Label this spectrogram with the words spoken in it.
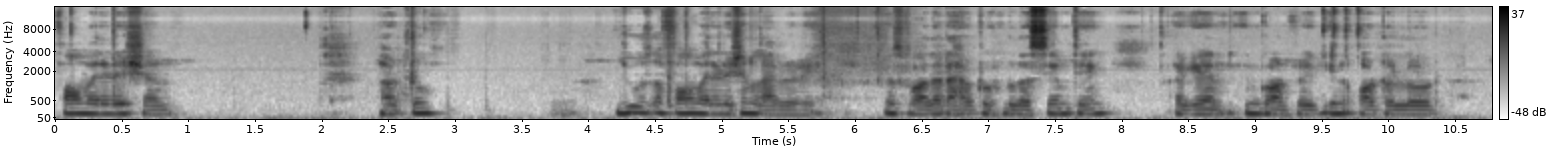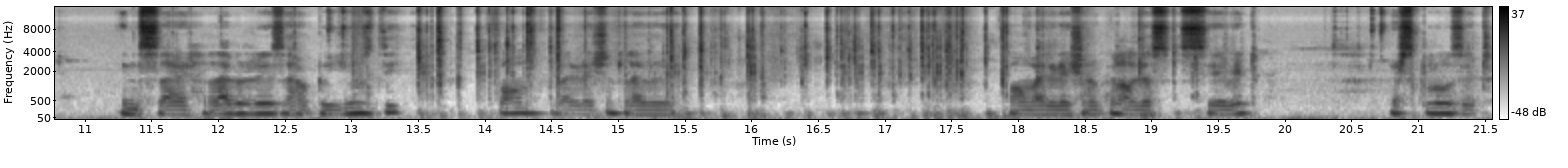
form validation I have to use a form validation library. Because for that I have to do the same thing. Again in config in auto load inside libraries I have to use the form validation library. Form validation okay I'll just save it. Let's close it.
